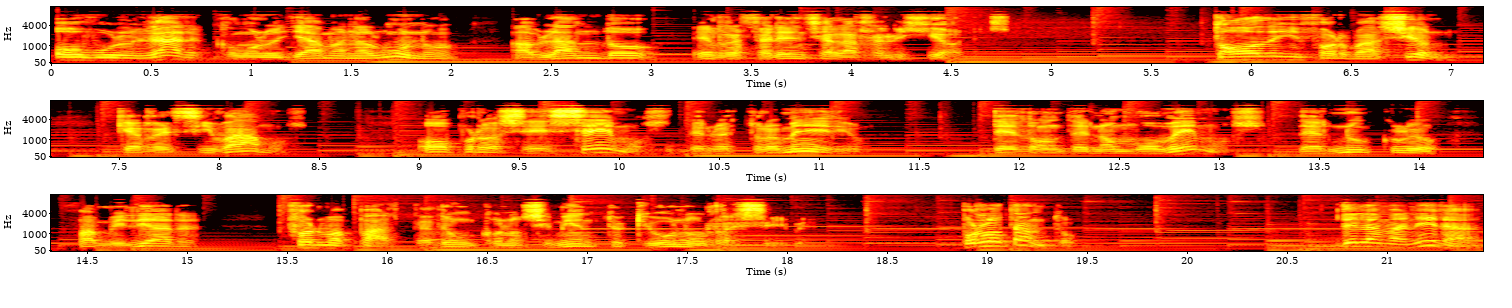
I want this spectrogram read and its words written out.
o vulgar, como lo llaman algunos, hablando en referencia a las religiones. Toda información que recibamos o procesemos de nuestro medio, de donde nos movemos, del núcleo familiar, forma parte de un conocimiento que uno recibe. Por lo tanto, de la manera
